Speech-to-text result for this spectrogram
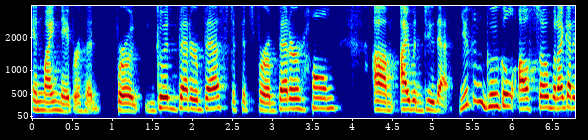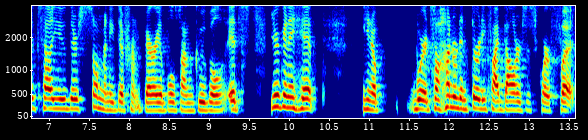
in my neighborhood? For a good, better, best. If it's for a better home, um, I would do that. You can Google also, but I got to tell you, there's so many different variables on Google. It's you're going to hit, you know, where it's $135 a square foot.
